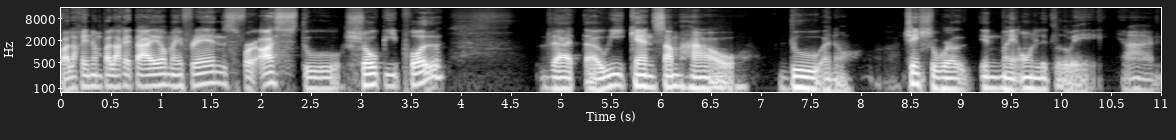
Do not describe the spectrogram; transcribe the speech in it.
Palaki ng palaki tayo my friends for us to show people that uh, we can somehow do ano change the world in my own little way yan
